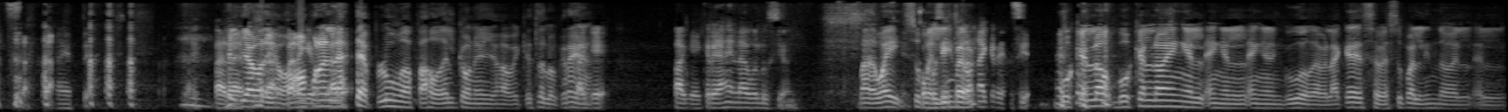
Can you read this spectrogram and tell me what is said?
Exactamente. Para, dijo, vamos a ponerle este pluma para joder con ellos, a ver que se lo crean. Para que, para que creas en la evolución. By the way, super Como lindo. una creencia. Búsquenlo, búsquenlo en el, en el, en el Google, de verdad que se ve súper lindo el, el,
